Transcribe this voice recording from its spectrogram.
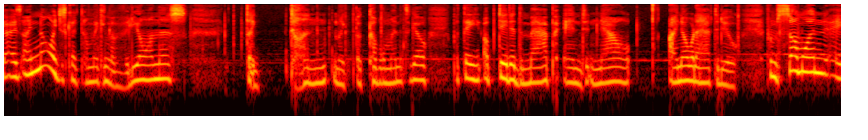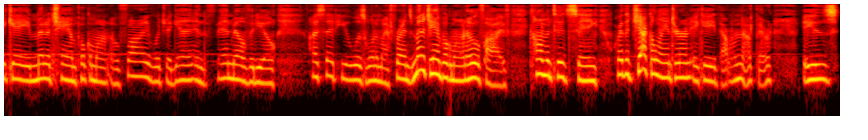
Guys, I know I just got done making a video on this, like done like a couple minutes ago, but they updated the map and now I know what I have to do. From someone, aka Metacham Pokemon 05, which again in the fan mail video, I said he was one of my friends, Metacham Pokemon 05, commented saying where the Jack o' Lantern, aka that one out there, is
